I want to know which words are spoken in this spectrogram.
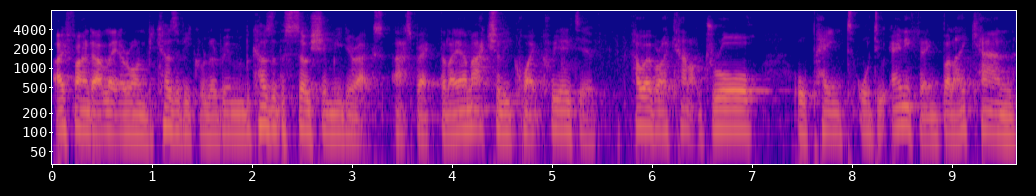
I found out later on because of Equilibrium and because of the social media aspect that I am actually quite creative. However, I cannot draw or paint or do anything, but I can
